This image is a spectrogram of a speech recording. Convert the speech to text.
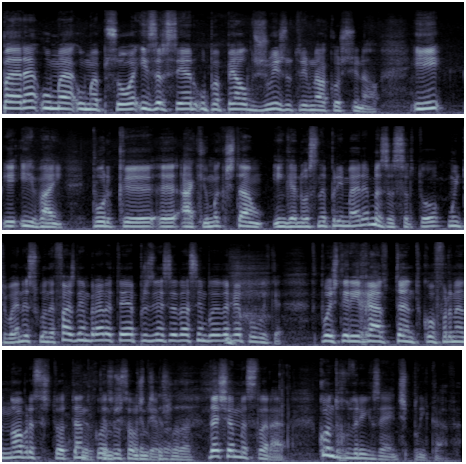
para uma, uma pessoa exercer o papel de juiz do Tribunal Constitucional. E E, e bem, porque uh, há aqui uma questão. Enganou-se na primeira, mas acertou muito bem na segunda. Faz lembrar até a presidência da Assembleia da República. Depois de ter errado tanto com o Fernando Nobre, acertou tanto Pedro, com a Assunção Esteves. Deixa-me acelerar. Quando Rodrigues é inexplicável.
